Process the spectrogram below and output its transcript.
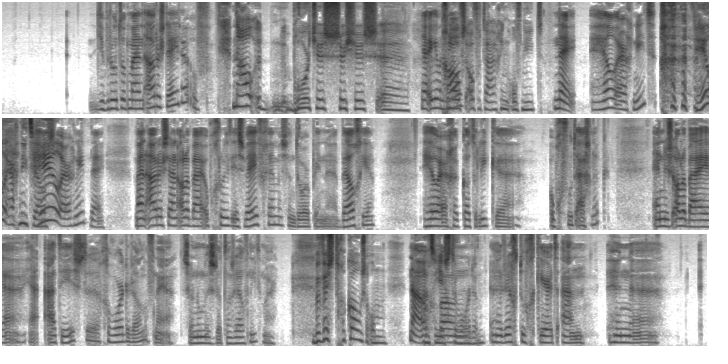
Je bedoelt wat mijn ouders deden? Of? Nou, eh, broertjes, zusjes, uh, ja, ik heb een geloofsovertuiging of niet? Nee, heel erg niet. heel erg niet zelfs? Heel erg niet, nee. Mijn ouders zijn allebei opgegroeid in Zweefgem, is een dorp in uh, België. Heel erg katholiek opgevoed eigenlijk. En dus allebei ja, atheïst geworden dan. Of nou ja, zo noemden ze dat dan zelf niet, maar... Bewust gekozen om nou, atheïst te worden? hun rug toegekeerd aan hun,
